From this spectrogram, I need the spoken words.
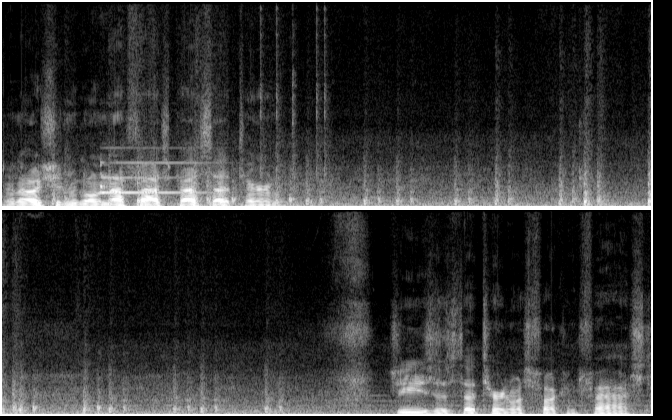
I know I shouldn't be going that fast past that turn. Jesus, that turn was fucking fast.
